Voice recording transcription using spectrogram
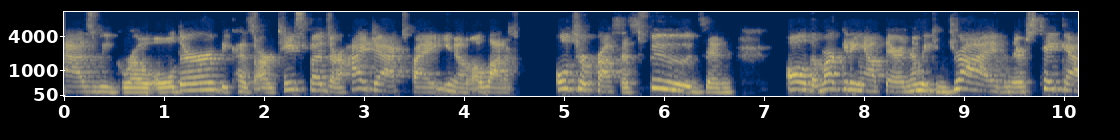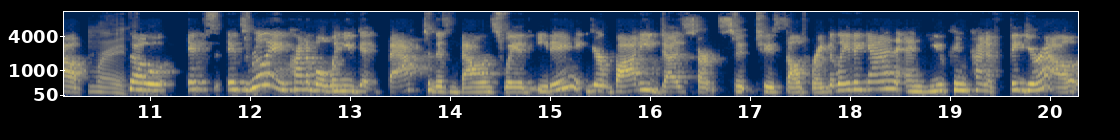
as we grow older because our taste buds are hijacked by you know a lot of ultra processed foods and all the marketing out there and then we can drive and there's takeout. Right. So it's it's really incredible when you get back to this balanced way of eating, your body does start to, to self-regulate again and you can kind of figure out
